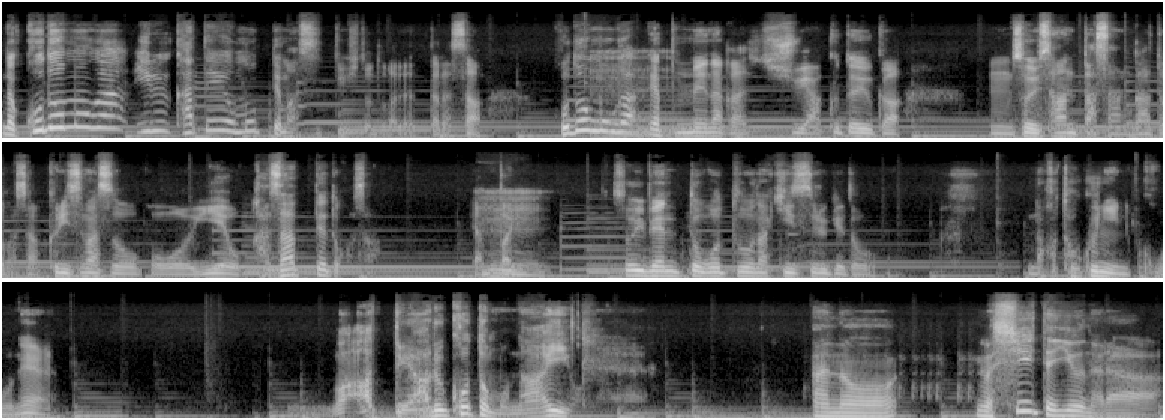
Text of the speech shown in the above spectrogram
だ子供がいる家庭を持ってますっていう人とかだったらさ子供がやっぱねなんか主役というか、うん、そういうサンタさんがとかさクリスマスをこう家を飾ってとかさやっぱり、そういうイベントごとな気するけどなんか特にこうねわーってやることもないよね。あの、まあ強いて言うなら、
